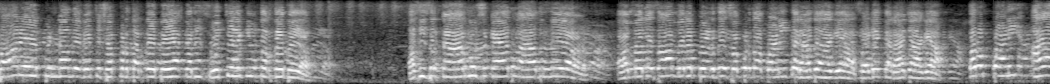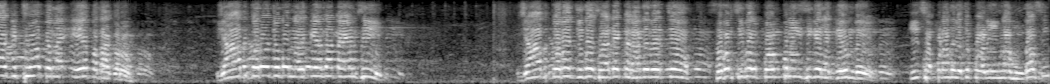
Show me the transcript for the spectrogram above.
ਸਾਰੇ ਪਿੰਡਾਂ ਦੇ ਵਿੱਚ ਛੱਪੜ ਤਰਦੇ ਪਏ ਆ, ਕਦੀ ਸੋਚਿਆ ਕਿ ਉਹ ਤਰਦੇ ਪਏ ਆ? ਅਸੀਂ ਸਰਕਾਰ ਨੂੰ ਸ਼ਿਕਾਇਤ ਲਾ ਦਿੰਦੇ ਆ। ਐਮਐਲਏ ਸਾਹਿਬ ਮੇਰੇ ਪਿੰਡ ਦੇ ਛੱਪੜ ਦਾ ਪਾਣੀ ਘਰਾਂ 'ਚ ਆ ਗਿਆ, ਸਾਡੇ ਘਰਾਂ 'ਚ ਆ ਗਿਆ। ਪਰ ਉਹ ਪਾਣੀ ਆਇਆ ਕਿੱਥੋਂ ਆ? ਪਹਿਲਾਂ ਇਹ ਪਤਾ ਕਰੋ। ਯਾਦ ਕਰੋ ਜਦੋਂ ਨਲਕਿਆਂ ਦਾ ਟਾਈਮ ਸੀ ਯਾਦ ਕਰੋ ਜਦੋਂ ਸਾਡੇ ਘਰਾਂ ਦੇ ਵਿੱਚ ਸਬਮਰਸੀਬਲ ਪੰਪ ਨਹੀਂ ਸੀਗੇ ਲੱਗੇ ਹੁੰਦੇ, ਕੀ ਛੱਪੜਾਂ ਦੇ ਵਿੱਚ ਪਾਣੀ ਇੰਨਾ ਹੁੰਦਾ ਸੀ?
